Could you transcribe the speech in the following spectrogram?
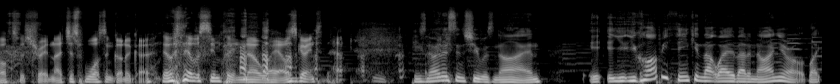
Oxford Street, and I just wasn't going to go. There was, there was simply no way I was going to that. He's known her since she was nine. It, you, you can't be thinking that way about a nine-year-old. Like,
